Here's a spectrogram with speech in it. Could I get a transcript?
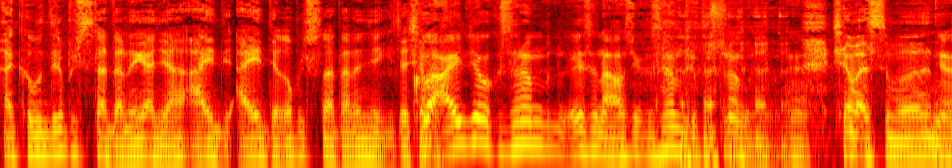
아니, 그분들이 불순하다는 게 아니라 아이디, 아이디어가 불순하다는 얘기죠. 제그 말- 아이디어가 그 사람에서 나와서 그 사람들이 불순한 거죠. 네. 제 말씀은 네.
